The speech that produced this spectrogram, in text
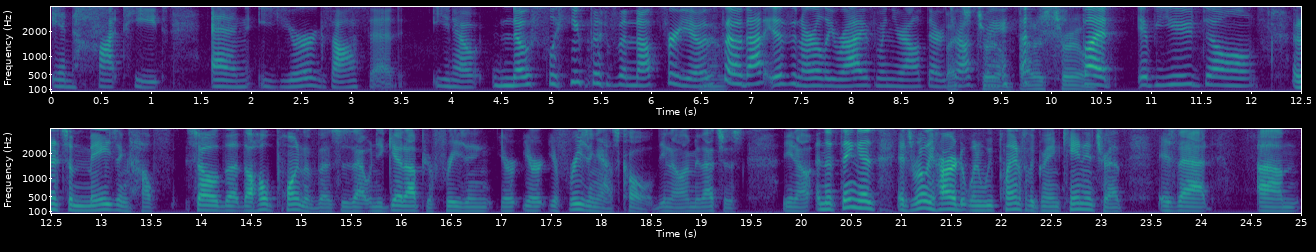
in hot heat and you're exhausted, you know, no sleep is enough for you. So that is an early rise when you're out there, That's trust true. me. That is true. but if you don't, and it's amazing how f- so the the whole point of this is that when you get up you're freezing you're you're you're freezing ass cold you know i mean that's just you know and the thing is it's really hard when we plan for the grand canyon trip is that um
